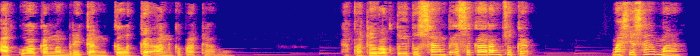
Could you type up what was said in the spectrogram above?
aku akan memberikan kelegaan kepadamu. Nah, pada waktu itu sampai sekarang juga masih sama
